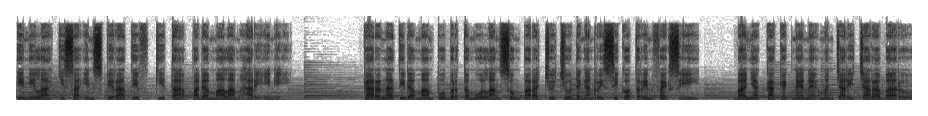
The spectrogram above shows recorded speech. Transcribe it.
inilah kisah inspiratif kita pada malam hari ini. Karena tidak mampu bertemu langsung para cucu dengan risiko terinfeksi, banyak kakek nenek mencari cara baru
